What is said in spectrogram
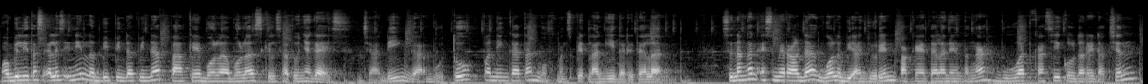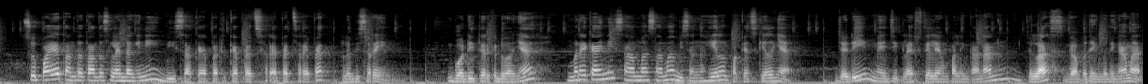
Mobilitas Alice ini lebih pindah-pindah pakai bola-bola skill satunya guys, jadi nggak butuh peningkatan movement speed lagi dari talent. Sedangkan Esmeralda gue lebih anjurin pakai talent yang tengah buat kasih cooldown reduction, supaya tante-tante selendang ini bisa kepret-kepret serepet-serepet lebih sering. Buat di tier keduanya, mereka ini sama-sama bisa ngeheal pakai skillnya. Jadi magic lifesteal yang paling kanan jelas nggak penting-penting amat.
